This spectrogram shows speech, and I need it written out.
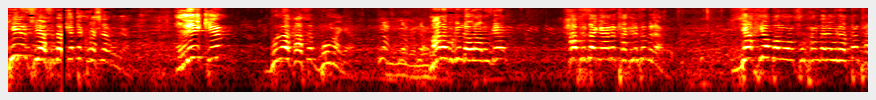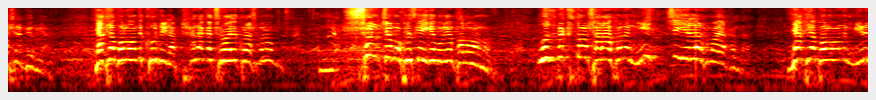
pensiyasida katta kurashlar bo'lgan. Lekin bunaqasi bo'lmagan. Mana bugun davramizga hafiz akani taklifi bilan yahyo polvon surxondaryo viloyatidan tashrif buyurgan. Yahyo polvonni ko'rdinglar qanaqa chiroyli kurash bilan shuncha muxlisga ega bo'lgan polvonimiz o'zbekiston sharafini necha yillar himoya qildi? Yahyo polvonni meni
